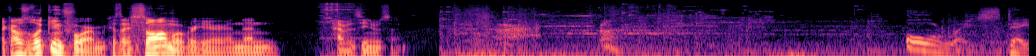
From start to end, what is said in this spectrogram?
Like I was looking for him because I saw him over here and then haven't seen him since. Always stay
